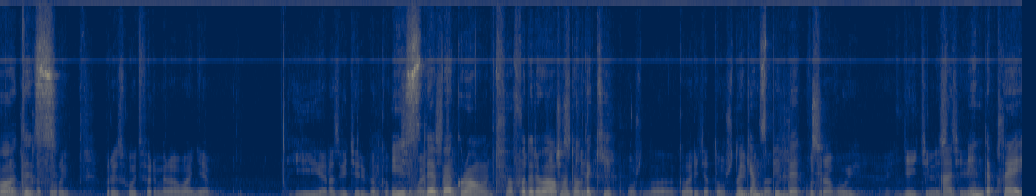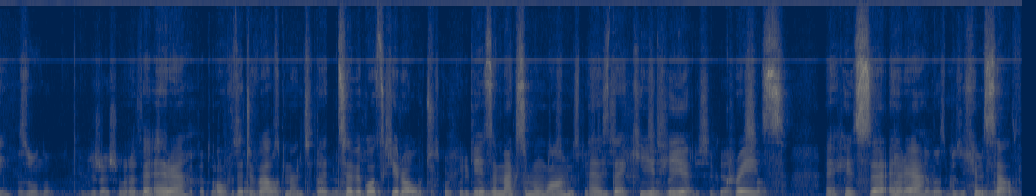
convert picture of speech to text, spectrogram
uh, this is the background for the development of the kid. We can speak that in the play, the area of the development that Vygotsky wrote is a maximum one, as the kid here creates uh, his uh, area himself.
